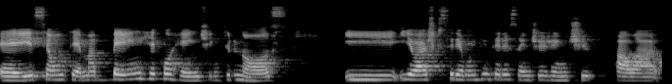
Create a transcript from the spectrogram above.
É, esse é um tema bem recorrente entre nós e, e eu acho que seria muito interessante a gente falar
